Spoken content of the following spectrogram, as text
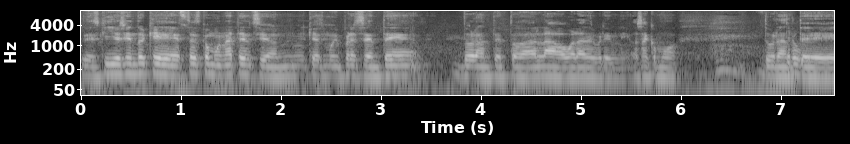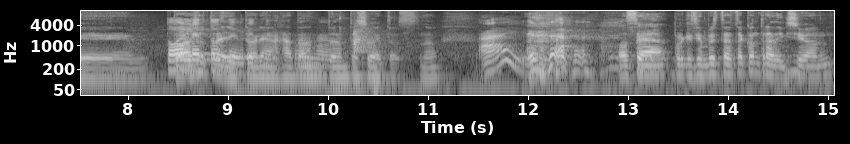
Es que yo siento que esta es como una tensión que es muy presente durante toda la obra de Britney. O sea, como durante Todo el toda su ethos de trayectoria, Ajá. durante su etos, ¿no? Ay. O sea, porque siempre está esta contradicción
